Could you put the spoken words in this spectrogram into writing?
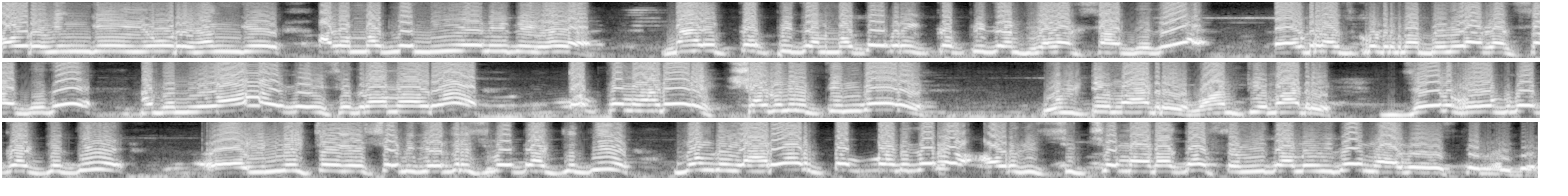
ಅವ್ರು ಹಿಂಗೆ, ಇವ್ರು ಹಂಗೆ, ಅಲ್ಲ ಮೊದ್ಲು ನೀ ಏನಿದೆ ಹೇಳ. ನಾ ಈಗ ಕಪ್ಪಿದ್ದೆ ಮತ್ತೊಬ್ರಿಗೆ ಕಪ್ಪಿದ್ದೆ ಅಂತ ಹೇಳಕ್ ಸಾಧ್ಯ ಇದೆ? ಪೌಡರ್ ಹಚ್ಕೊಂಡ್ರೆ ನಾ ಬಿಳಿ ಆಗಕ್ ಸಾಧ್ಯ ಇದೆ? ಹಂಗ ನೀವ ಸಿದ್ದರಾಮಯ್ಯ ಅವರ ತಪ್ಪು ಮಾಡಿ, ಶಗಣಿ ತಿಂದೇರಿ. ಉಲ್ಟಿ ಮಾಡ್ರಿ, ವಾಂತಿ ಮಾಡ್ರಿ. ಜೈಲ್ಗೆ ಹೋಗ್ಬೇಕಾಗ್ತೈತಿ ಇನ್ವೆಸ್ಟಿಗೇಷನ್ ಎದುರಿಸಬೇಕಾಗ್ತೈತಿ, ಮುಂದೆ ಯಾರ್ಯಾರು ತಪ್ಪು ಮಾಡಿದಾರೆ ಅವ್ರಿಗೆ ಶಿಕ್ಷೆ ಮಾಡಾಕ ಸಂವಿಧಾನ ಇದೆ, ನ್ಯಾಯ ವ್ಯವಸ್ಥೆನೂ ಇದೆ.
